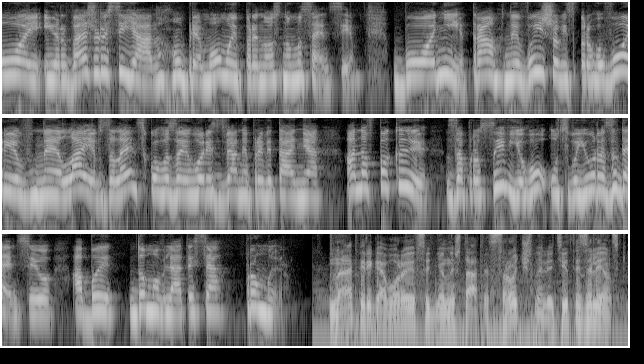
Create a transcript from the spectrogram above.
Ой, і рве ж росіян у прямому і переносному сенсі. Бо ні, Трамп не вийшов із переговорів, не лаяв Зеленського за його різдвяне привітання, а навпаки, запросив його у свою резиденцію, аби домовлятися про мир. На переговоры в Соединенные Штаты срочно летит и Зеленский.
